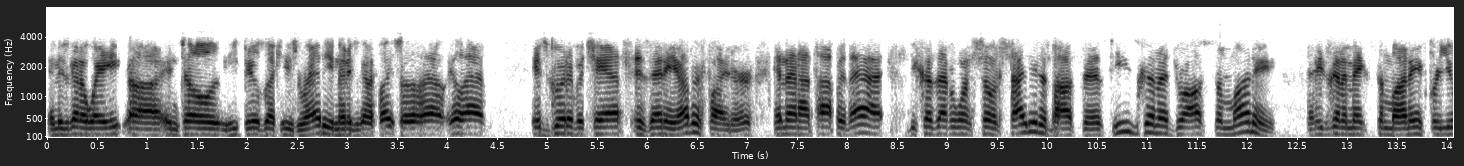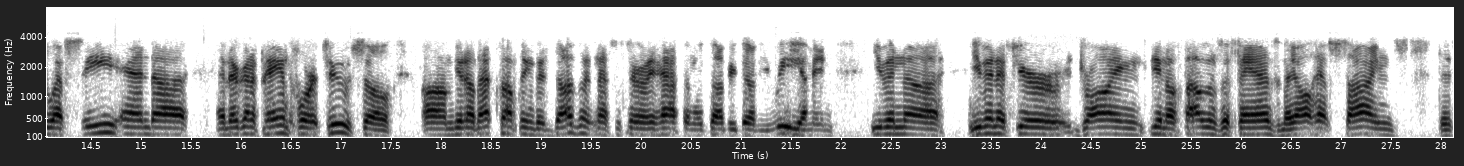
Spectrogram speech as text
and he's gonna wait uh, until he feels like he's ready, and then he's gonna fight. So he'll have, he'll have as good of a chance as any other fighter. And then on top of that, because everyone's so excited about this, he's going to draw some money, and he's going to make some money for UFC, and uh, and they're going to pay him for it too. So um, you know that's something that doesn't necessarily happen with WWE. I mean, even uh, even if you're drawing you know thousands of fans and they all have signs that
